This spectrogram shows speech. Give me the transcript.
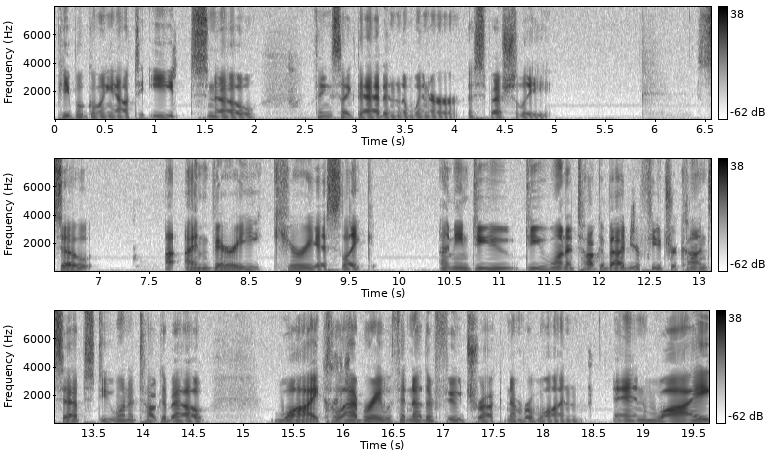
people going out to eat snow things like that in the winter especially so I, I'm very curious like I mean, do you do you want to talk about your future concepts? Do you want to talk about why collaborate with another food truck? Number one, and why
